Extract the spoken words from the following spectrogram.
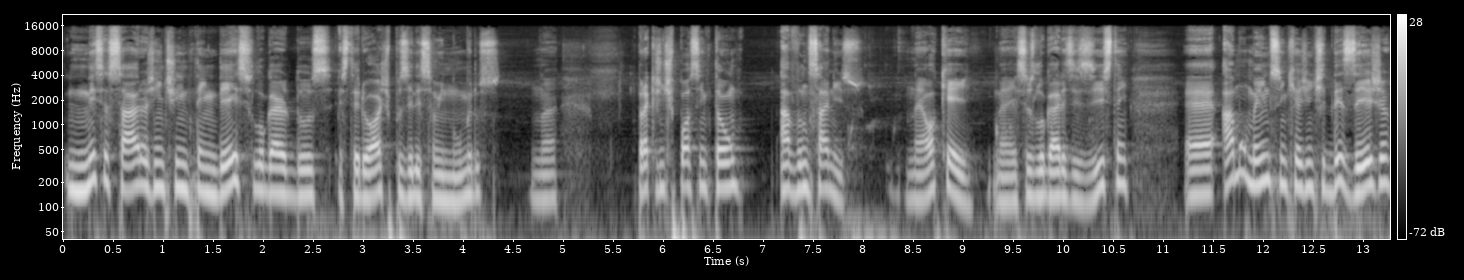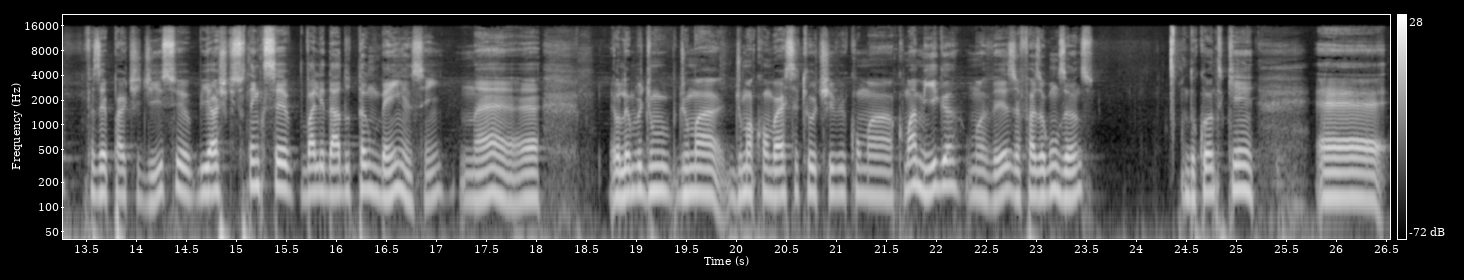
necessário a gente entender esse lugar dos estereótipos, eles são inúmeros, né? para que a gente possa, então, avançar nisso. Né? Ok, né? esses lugares existem, é, há momentos em que a gente deseja fazer parte disso e acho que isso tem que ser validado também, assim, né? É, eu lembro de, um, de, uma, de uma conversa que eu tive com uma, com uma amiga uma vez, já faz alguns anos, do quanto que é,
